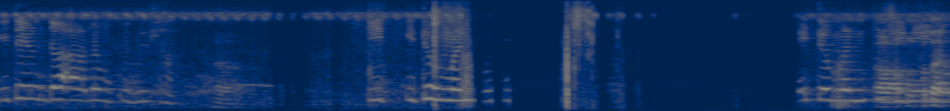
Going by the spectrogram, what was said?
ito yung daanan po nila. Ah, Ito, ito man po. Man po oh, ako, po ta-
